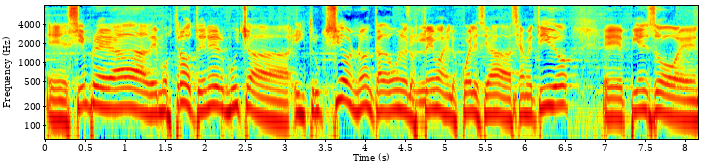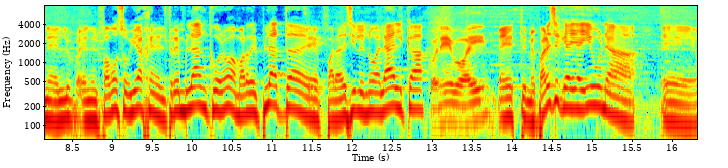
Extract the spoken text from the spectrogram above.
Eh, siempre ha demostrado tener mucha instrucción ¿no? en cada uno de los temas en los cuales se ha, se ha metido eh, pienso en el, en el, famoso viaje en el tren blanco, ¿no? A Mar del Plata, eh, para decirle no al Alca. Con Evo ahí. Este, me parece que hay ahí una, eh,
